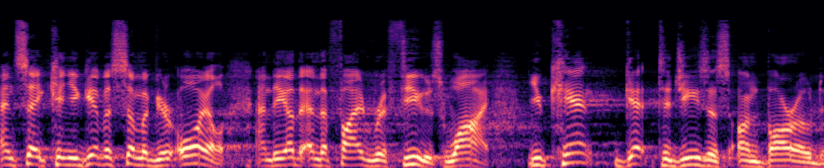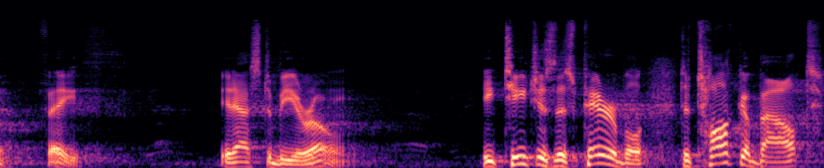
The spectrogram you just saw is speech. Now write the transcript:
and say, Can you give us some of your oil? And the other, and the five refuse. Why? You can't get to Jesus on borrowed faith. It has to be your own. He teaches this parable to talk about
